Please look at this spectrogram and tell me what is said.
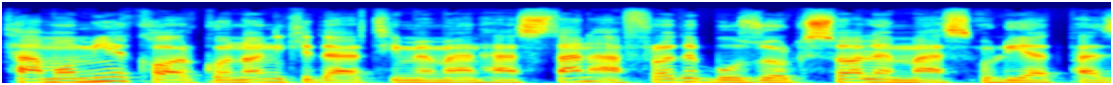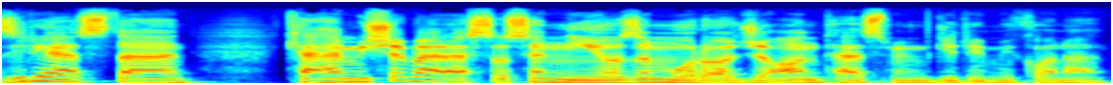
تمامی کارکنانی که در تیم من هستن افراد بزرگسال مسئولیت پذیری هستند که همیشه بر اساس نیاز مراجعان تصمیم گیری می‌کنن.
